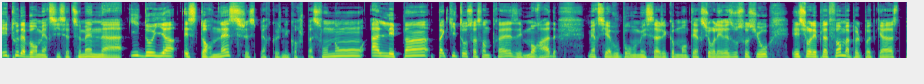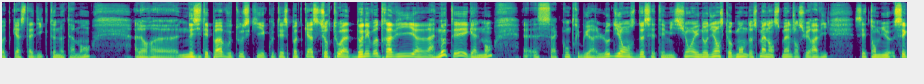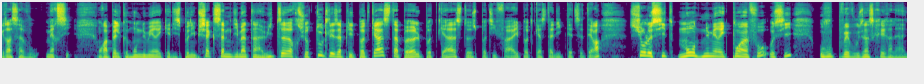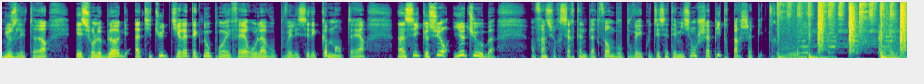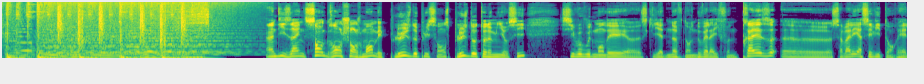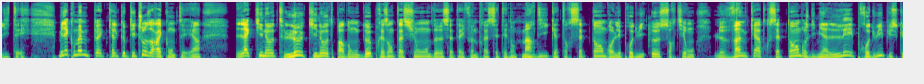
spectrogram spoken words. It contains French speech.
Et tout d'abord, merci cette semaine à Idoya Estornes, j'espère que je n'écorche pas son nom, à Lépin, Paquito73 et Morad. Merci à vous pour vos messages et commentaires sur les réseaux sociaux et sur les plateformes Apple Podcast, Podcast Addict notamment. Alors euh, n'hésitez pas, vous tous qui écoutez ce podcast, surtout à donner votre avis, euh, à noter également. Euh, ça contribue à l'audience de cette émission et une audience qui augmente de semaine en semaine, j'en suis ravi. C'est tant mieux, c'est grâce à vous. Merci. On rappelle que Monde Numérique est disponible disponible chaque samedi matin à 8h sur toutes les applis de podcast, Apple, Podcast, Spotify, Podcast Addict, etc. Sur le site mondenumérique.info aussi, où vous pouvez vous inscrire à la newsletter, et sur le blog attitude-techno.fr, où là vous pouvez laisser des commentaires, ainsi que sur YouTube. Enfin, sur certaines plateformes, vous pouvez écouter cette émission chapitre par chapitre. Un design sans grand changement, mais plus de puissance, plus d'autonomie aussi. Si vous vous demandez euh, ce qu'il y a de neuf dans le nouvel iPhone 13, euh, ça va aller assez vite en réalité. Mais il y a quand même quelques petites choses à raconter. Hein. La keynote, le keynote, pardon, de présentation de cet iPhone 13, c'était donc mardi 14 septembre. Les produits, eux, sortiront le 24 septembre. Je dis bien les produits, puisque,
